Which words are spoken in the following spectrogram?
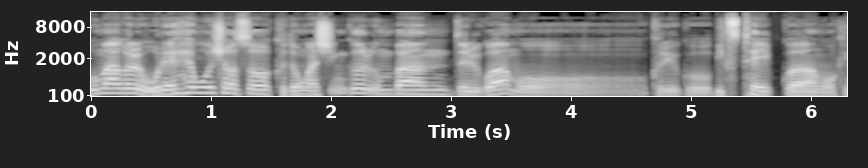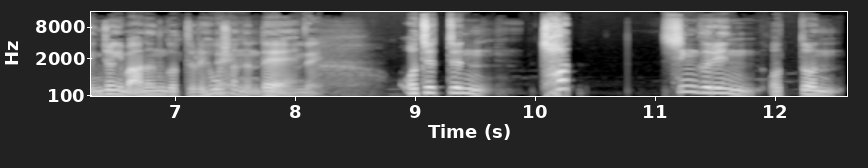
음악을 오래 해오셔서 그동안 싱글 음반들과 뭐 그리고 믹스테이프과 뭐 굉장히 많은 것들을 해오셨는데 네. 어쨌든 첫 싱글인 어떤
